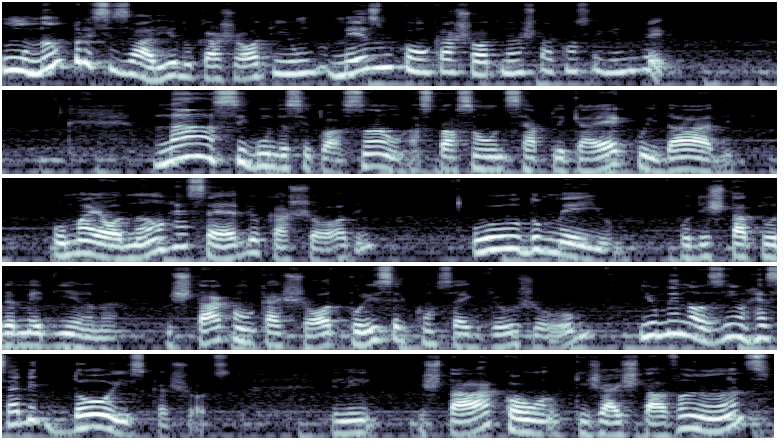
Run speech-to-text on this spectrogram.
um não precisaria do caixote e um, mesmo com o caixote, não está conseguindo ver. Na segunda situação, a situação onde se aplica a equidade, o maior não recebe o caixote, o do meio, o de estatura mediana, está com o caixote, por isso ele consegue ver o jogo, e o menorzinho recebe dois caixotes. Ele está com o que já estava antes,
